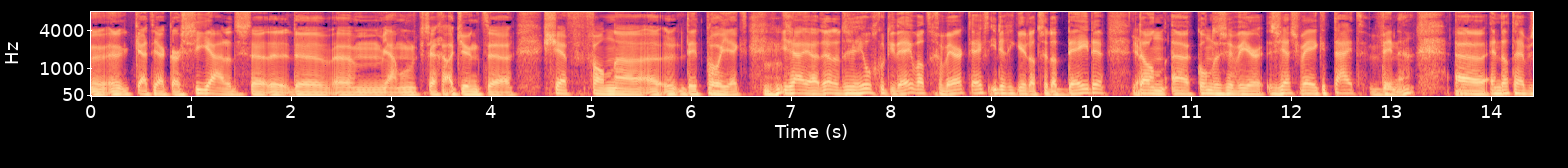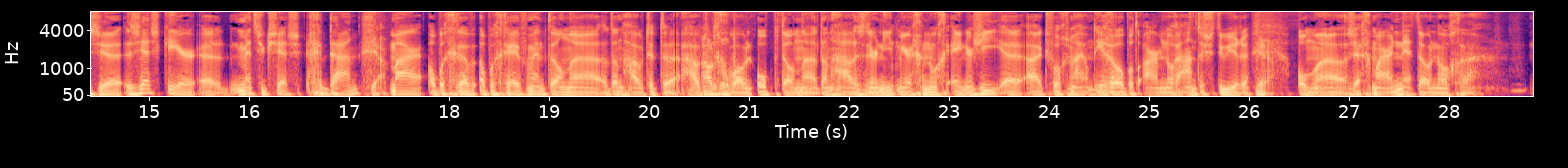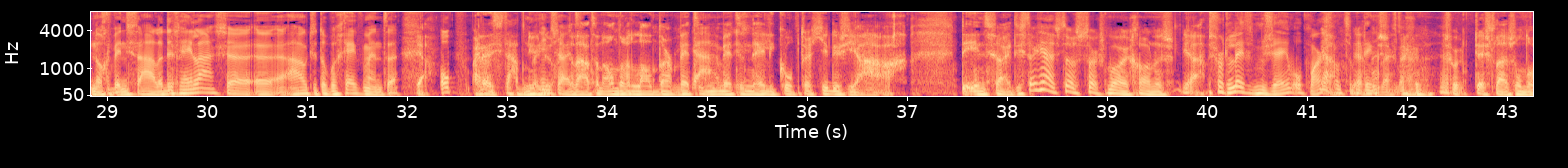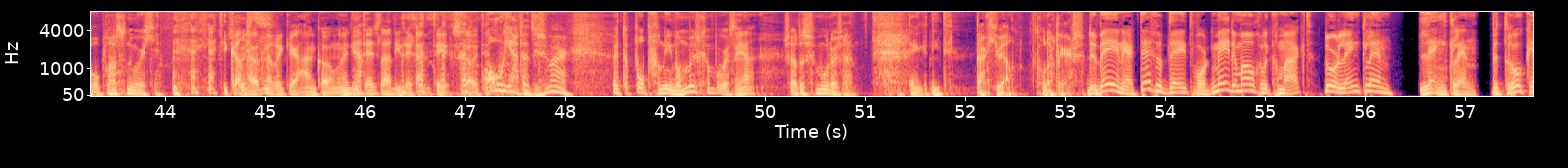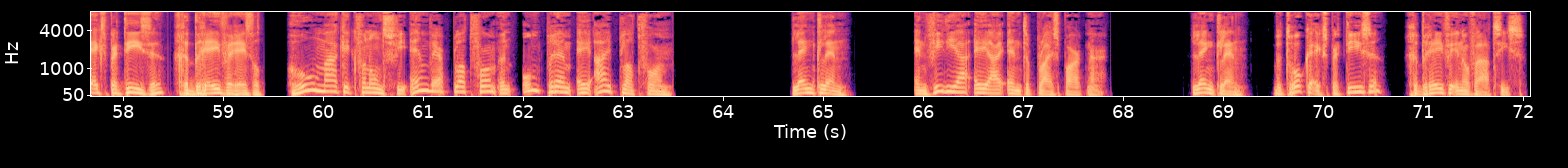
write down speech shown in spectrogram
uh, Katia Garcia, dat is de, de um, ja, moet ik zeggen, adjunct chef van dit project. Mm Die zei, ja, dat is een heel goed idee wat gewerkt heeft. Iedere keer dat ze dat deden, dan konden ze weer zes weken tijd winnen. en dat hebben ze zes keer met succes gedaan. Maar op een, op een gegeven moment dan, dan houdt het, houdt het gewoon op. Dan, dan halen ze er niet meer genoeg energie uit, volgens mij, om die robotarm nog aan te sturen. Om uh, zeg maar netto nog. Uh, nog winst te halen. Dus helaas uh, houdt het op een gegeven moment ja. op. Maar er staat nu inderdaad een andere land daar met, een, met een helikoptertje. Dus ja, ach, de inside is daar juist straks mooi. Gewoon eens, ja. Een soort levend museum op Mars. Ja, want ja, ding blijft Een soort Tesla zonder oplaadsnoertje. die kan ook nog een keer aankomen. Die Tesla die er ruimte ingeschoten Oh ja, dat is waar. Met de pop van Elon Musk aan boord. Ja. Zou dat zijn moeder zijn? Ik denk het niet. Dankjewel, collecteurs. De BNR Tech Update wordt mede mogelijk gemaakt door Lenklen. Lenklen. Betrokken expertise, gedreven resultaten. Hoe maak ik van ons VMware-platform een on-prem AI-platform? Lenklen. NVIDIA AI Enterprise Partner. Lenklen. Betrokken expertise, gedreven innovaties.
